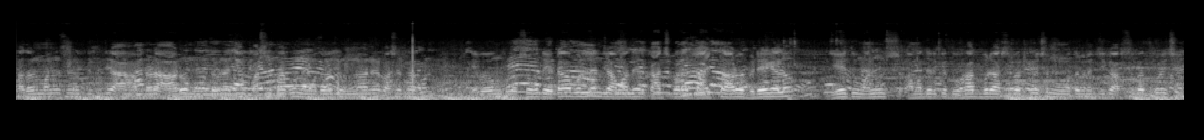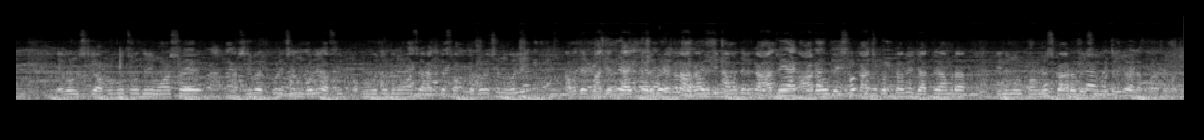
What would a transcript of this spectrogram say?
সাধারণ মানুষের উদ্দেশ্যে যে আপনারা আরও মমতা ব্যানার্জির পাশে থাকুন, মমতা ব্যানার্জির উন্নয়নের পাশে থাকুন এবং ব্লক সভাপতি এটাও বললেন যে আমাদের কাজ করার দায়িত্ব আরও বেড়ে গেল। যেহেতু মানুষ আমাদেরকে দুহাত ভরে আশীর্বাদ করেছেন, মমতা ব্যানার্জিকে আশীর্বাদ করেছেন এবং শ্রী অপূর্ব চৌধুরী মহাশয় আশীর্বাদ করেছেন বলে, অপূর্ব চৌধুরী মহাশয় হাতকে শক্ত করেছেন বলেই আমাদের কাজের দায়িত্ব আরও বেড়ে গেল। আগামী দিনে আমাদেরকে আরও আরও বেশি কাজ করতে হবে যাতে আমরা তৃণমূল কংগ্রেসকে আরও বেশি ভোটে জয়লাভ করাতে পারি।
